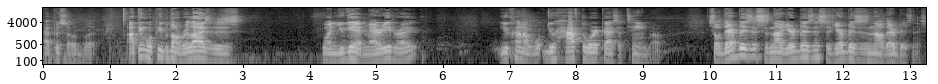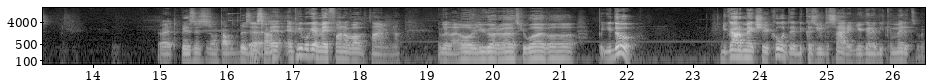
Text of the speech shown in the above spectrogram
episode. But I think what people don't realize is when you get married, right? You kind of you have to work as a team, bro. So their business is now your business, and your business is now their business, right? business is on top of business, Yeah, huh? and, and people get made fun of all the time, you know. They be like, "Oh, you gotta ask your wife," uh, but you do. You gotta make sure you're cool with it because you decided you're gonna be committed to her.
